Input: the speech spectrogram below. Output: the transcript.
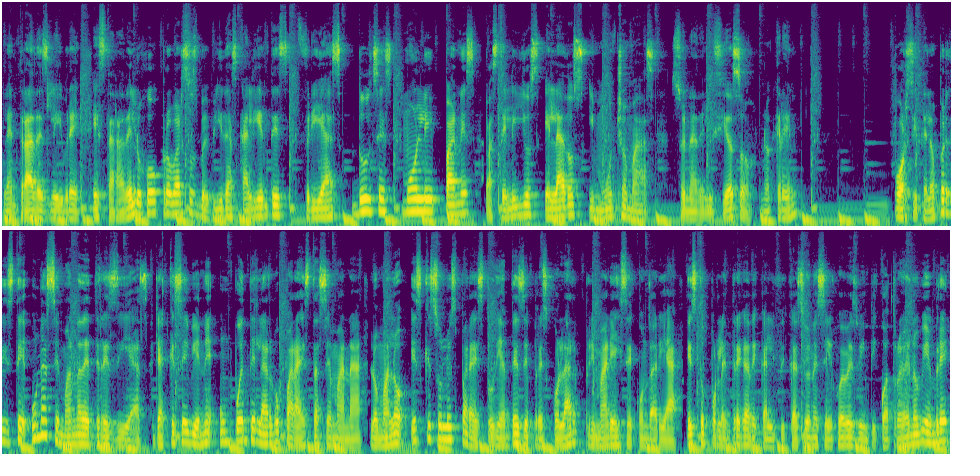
la entrada es libre. Estará de lujo probar sus bebidas calientes, frías, dulces, mole, panes, pastelillos, helados y mucho más. Suena delicioso, ¿no creen? Por si te lo perdiste, una semana de tres días, ya que se viene un puente largo para esta semana. Lo malo es que solo es para estudiantes de preescolar, primaria y secundaria. Esto por la entrega de calificaciones el jueves 24 de noviembre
